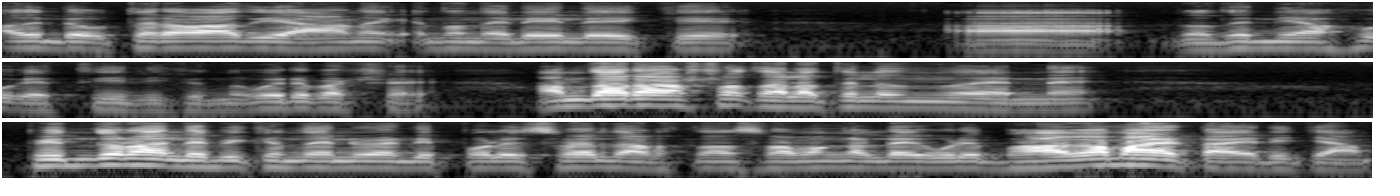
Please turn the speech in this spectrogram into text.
അതിന്റെ ഉത്തരവാദിയാണ് എന്ന നിലയിലേക്ക് നദന്യാഹു എത്തിയിരിക്കുന്നു. ഒരുപക്ഷെ അന്താരാഷ്ട്ര തലത്തിൽ നിന്ന് തന്നെ പിന്തുണ ലഭിക്കുന്നതിന് വേണ്ടി ഇപ്പോൾ ഇസ്രായേൽ നടത്തുന്ന ശ്രമങ്ങളുടെ കൂടി ഭാഗമായിട്ടായിരിക്കാം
